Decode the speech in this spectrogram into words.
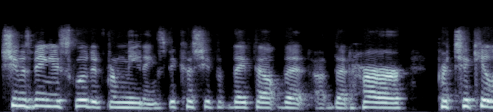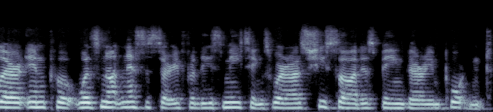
she was being excluded from meetings because she they felt that uh, that her particular input was not necessary for these meetings, whereas she saw it as being very important.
